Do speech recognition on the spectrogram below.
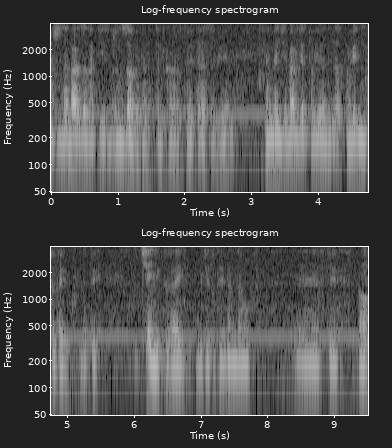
aż za bardzo taki jest brązowy ten, kolor, który teraz robiłem. Ten będzie bardziej odpowiedni, odpowiedni tutaj do tych cieni, które, gdzie tutaj będą yy, w tych, o,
